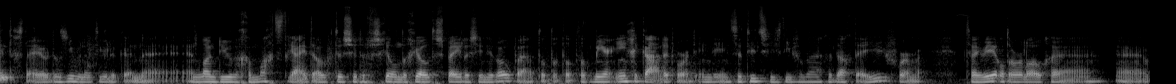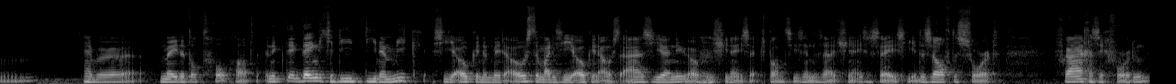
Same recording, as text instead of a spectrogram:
20e eeuw, dan zien we natuurlijk een, eh, een langdurige machtsstrijd ook tussen de verschillende grote spelers in Europa. Totdat dat wat meer ingekaderd wordt in de instituties die vandaag de dag de EU vormen. Twee wereldoorlogen eh, ehm, hebben we mede tot gevolg gehad. En ik, ik denk dat je die dynamiek zie je ook in het Midden-Oosten, maar die zie je ook in Oost-Azië. Nu over de Chinese expansies en de Zuid-Chinese zee zie je dezelfde soort vragen zich voordoen.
